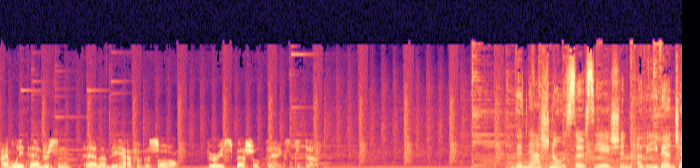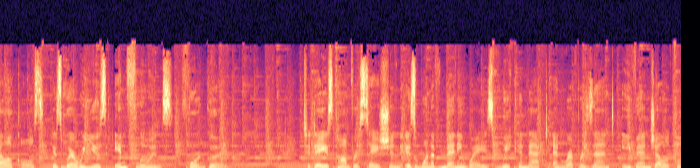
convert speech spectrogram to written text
I'm Leith Anderson, and on behalf of us all, very special thanks to Doug. The National Association of Evangelicals is where we use influence for good. Today's conversation is one of many ways we connect and represent evangelical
